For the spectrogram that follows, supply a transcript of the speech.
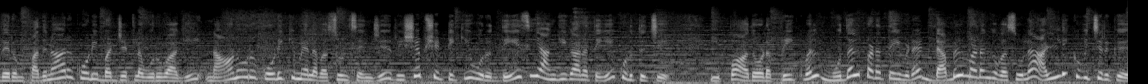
வெறும் பதினாறு கோடி பட்ஜெட்ல உருவாகி நானூறு கோடிக்கு மேல வசூல் செஞ்சு ரிஷப் ஷெட்டிக்கு ஒரு தேசிய அங்கீகாரத்தையே கொடுத்துச்சு. இப்போ அதோட ப்ரீக்வல் முதல் படத்தை விட டபுள் மடங்கு வசூல அள்ளி குவிச்சிருக்கு.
